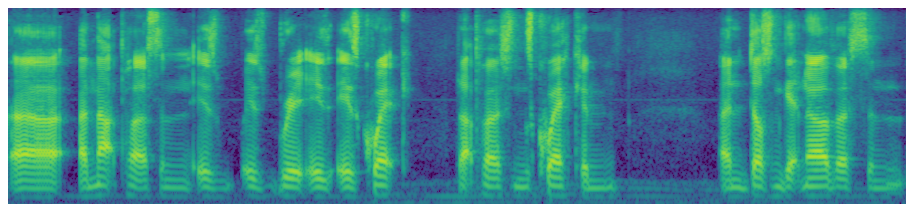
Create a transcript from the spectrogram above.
uh, and that person is is, is is quick that person's quick and and doesn't get nervous and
